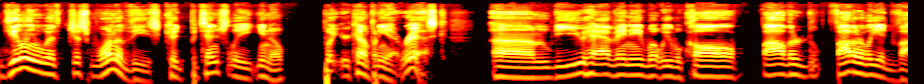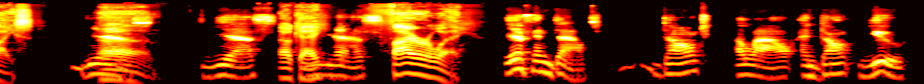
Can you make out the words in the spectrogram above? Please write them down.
dealing with just one of these could potentially, you know, put your company at risk. Um, do you have any what we will call father fatherly advice. Yes. Yes. okay. Yes. Fire away. If in doubt, don't allow and don't you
